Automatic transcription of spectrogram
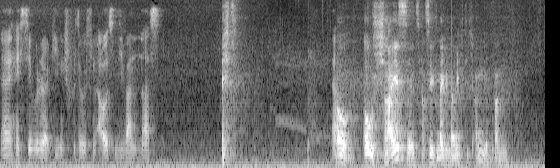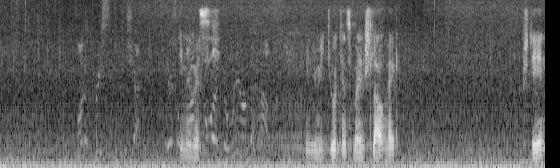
Ja, ich sehe, wo du dagegen spielst, aber von außen die Wand nass. Ja. Oh, oh scheiße, jetzt hat sie gleich wieder richtig angefangen. On a 360 check. There's a Immer large mäßig. hole at the rear of the house. Nimm dem Idioten jetzt mal den Schlauch weg. Stehen.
